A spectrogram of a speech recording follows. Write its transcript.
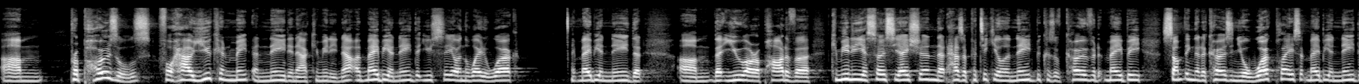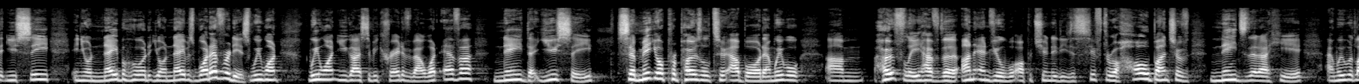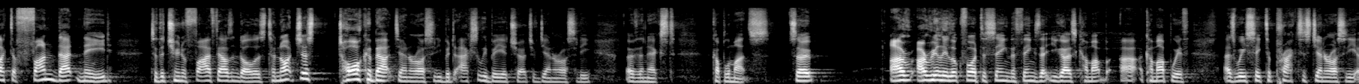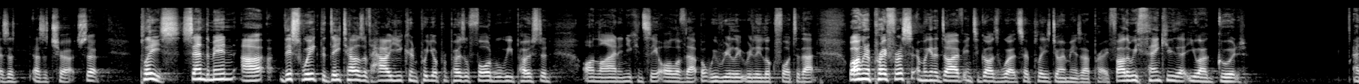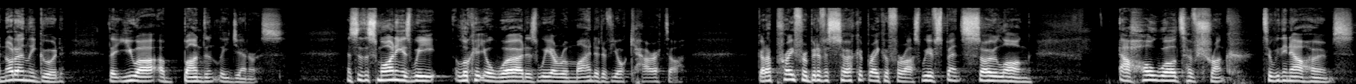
um, proposals for how you can meet a need in our community. Now, it may be a need that you see on the way to work, it may be a need that um, that you are a part of a community association that has a particular need because of COVID. It may be something that occurs in your workplace. It may be a need that you see in your neighborhood, your neighbors, whatever it is. We want, we want you guys to be creative about whatever need that you see. Submit your proposal to our board, and we will um, hopefully have the unenviable opportunity to sift through a whole bunch of needs that are here. And we would like to fund that need to the tune of $5,000 to not just talk about generosity, but to actually be a church of generosity over the next couple of months. So I, I really look forward to seeing the things that you guys come up, uh, come up with as we seek to practice generosity as a, as a church. So please send them in. Uh, this week, the details of how you can put your proposal forward will be posted online and you can see all of that. But we really, really look forward to that. Well, I'm going to pray for us and we're going to dive into God's word. So please join me as I pray. Father, we thank you that you are good. And not only good, that you are abundantly generous. And so this morning, as we look at your word, as we are reminded of your character, God, I pray for a bit of a circuit breaker for us. We have spent so long, our whole worlds have shrunk to within our homes.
